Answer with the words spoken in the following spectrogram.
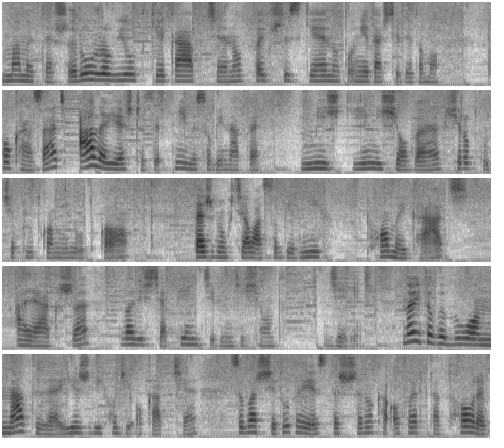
Mamy też różowiutkie kapcie, no tutaj wszystkie, no to nie da się wiadomo pokazać, ale jeszcze zerknijmy sobie na te miśki misiowe, w środku cieplutko, milutko. Też bym chciała sobie w nich pomykać, a jakże 25,99. No i to by było na tyle, jeżeli chodzi o kapcie. Zobaczcie, tutaj jest też szeroka oferta toreb.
